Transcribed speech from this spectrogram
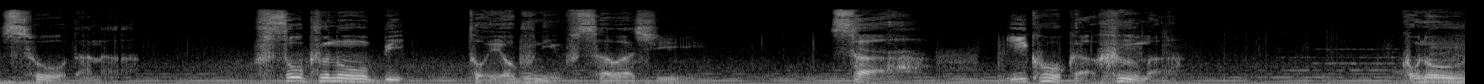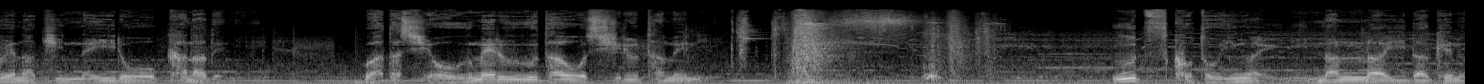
そうだな。不足の美と呼ぶにふさわしい。さあ行こうか風魔この上なき音色を奏でに私を埋める歌を知るために打つこと以外に何来だけぬ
